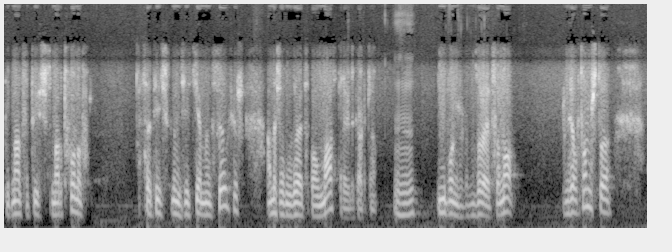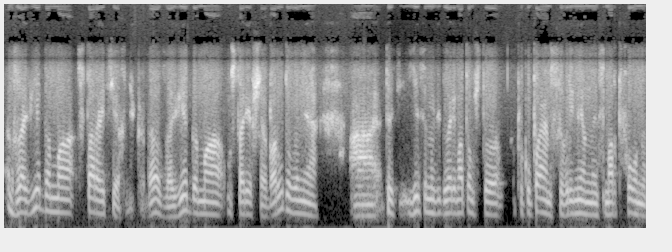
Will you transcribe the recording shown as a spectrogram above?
15 тысяч смартфонов с отечественными системами Selfish. Она сейчас называется, по-моему, Master или как-то. Угу. Не помню, как называется. Но дело в том, что заведомо старая техника, да, заведомо устаревшее оборудование. А, то есть, если мы говорим о том, что покупаем современные смартфоны,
